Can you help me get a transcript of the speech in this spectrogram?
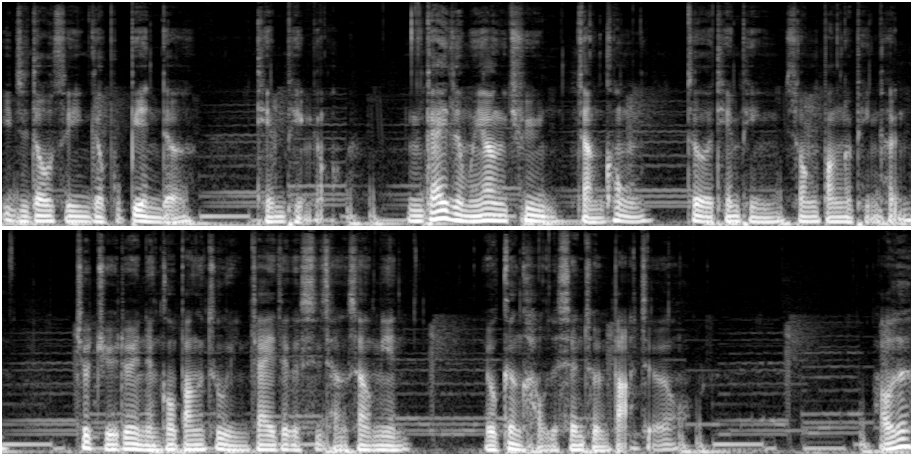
一直都是一个不变的天平哦。你该怎么样去掌控这个天平双方的平衡，就绝对能够帮助你在这个市场上面有更好的生存法则哦。好的，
